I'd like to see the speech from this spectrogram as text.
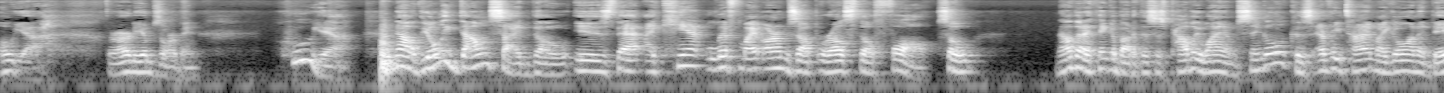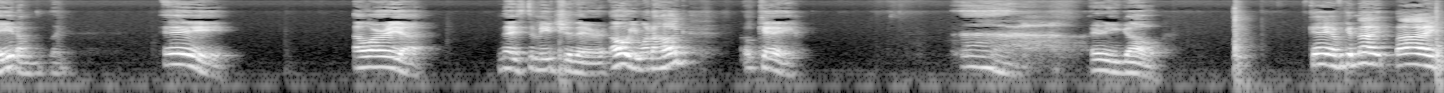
Oh yeah, they're already absorbing. Whew, yeah. Now, the only downside though is that I can't lift my arms up or else they'll fall. So now that I think about it, this is probably why I'm single because every time I go on a date, I'm like, hey, how are you? Nice to meet you there. Oh, you want a hug? Okay. there you go. Okay, have a good night. Bye.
